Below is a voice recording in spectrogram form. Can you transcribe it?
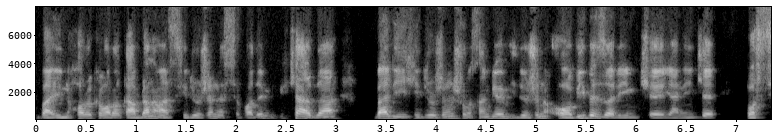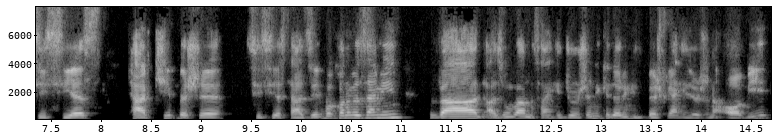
و اینها رو که حالا قبلا هم از هیدروژن استفاده می‌کردن ولی هیدروژنش رو مثلا بیایم هیدروژن آبی بذاریم که یعنی که با CCS ترکیب بشه CCS تزریق بکنه به زمین و از اون ور مثلا هیدروژنی که داریم بهش میگن هیدروژن آبی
